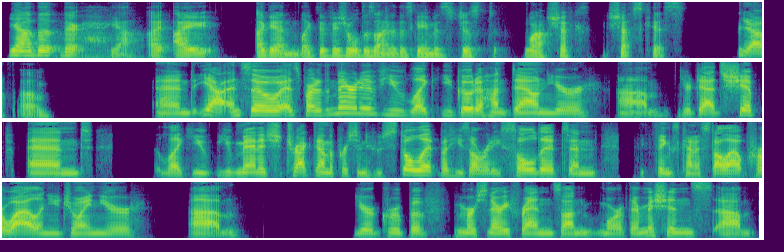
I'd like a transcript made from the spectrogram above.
Yeah, the there, yeah, I, I, again, like the visual design of this game is just wow, chef, chef's kiss. Yeah, Um, and yeah, and so as part of the narrative, you like you go to hunt down your um your dad's ship, and like you you manage to track down the person who stole it, but he's already sold it, and things kind of stall out for a while, and you join your um your group of mercenary friends on more of their missions. Um,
